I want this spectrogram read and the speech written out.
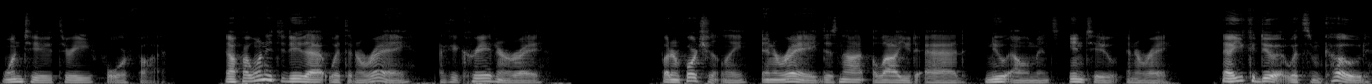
1, 2, 3, 4, 5. Now if I wanted to do that with an array, I could create an array but unfortunately, an array does not allow you to add new elements into an array. Now you could do it with some code,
